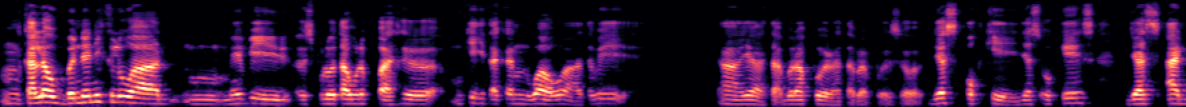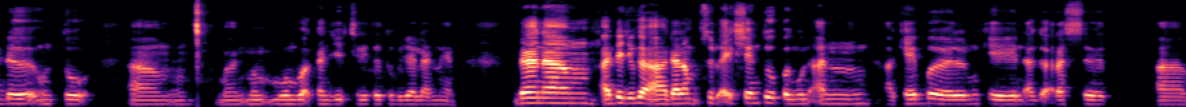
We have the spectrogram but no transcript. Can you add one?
Hmm, kalau benda ni keluar hmm, maybe 10 tahun lepas ke mungkin kita akan wow lah tapi ah ya yeah, tak berapa lah tak berapa. So just okay just okay just ada untuk um, membuatkan cerita tu berjalan kan. Dan um, ada juga uh, dalam sudut action tu penggunaan uh, kabel mungkin agak rasa uh,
